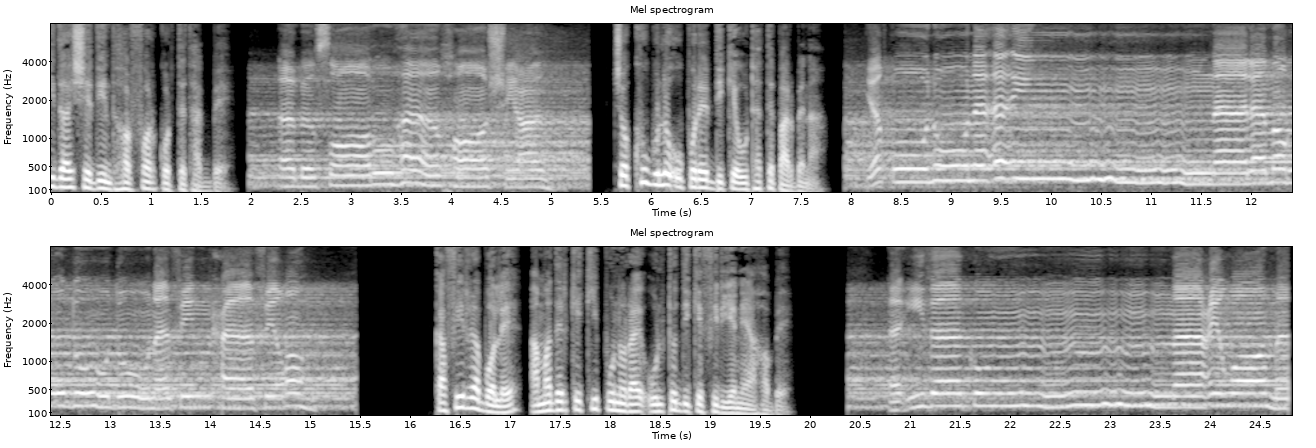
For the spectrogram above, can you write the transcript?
হৃদয় সেদিন ধরফর করতে থাকবে أبصارها خاشعة চক্ষুগুলো উপরের দিকে উঠাতে পারবে না يقولون أئنا لمردودون في الحافرة কাফিররা বলে আমাদেরকে কি পুনরায় উল্টো দিকে ফিরিয়ে নেওয়া হবে أئذا كنا عظاما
